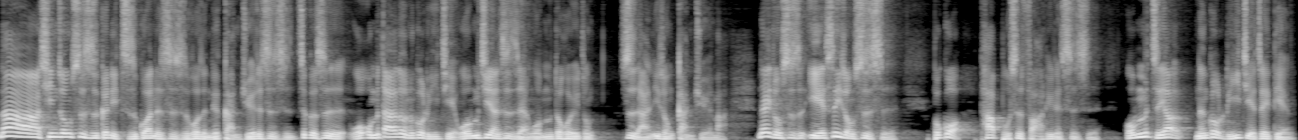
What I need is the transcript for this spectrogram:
那心中事实跟你直观的事实，或者你的感觉的事实，这个是我我们大家都能够理解。我们既然是人，我们都会有一种自然一种感觉嘛。那种事实也是一种事实，不过它不是法律的事实。我们只要能够理解这一点，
